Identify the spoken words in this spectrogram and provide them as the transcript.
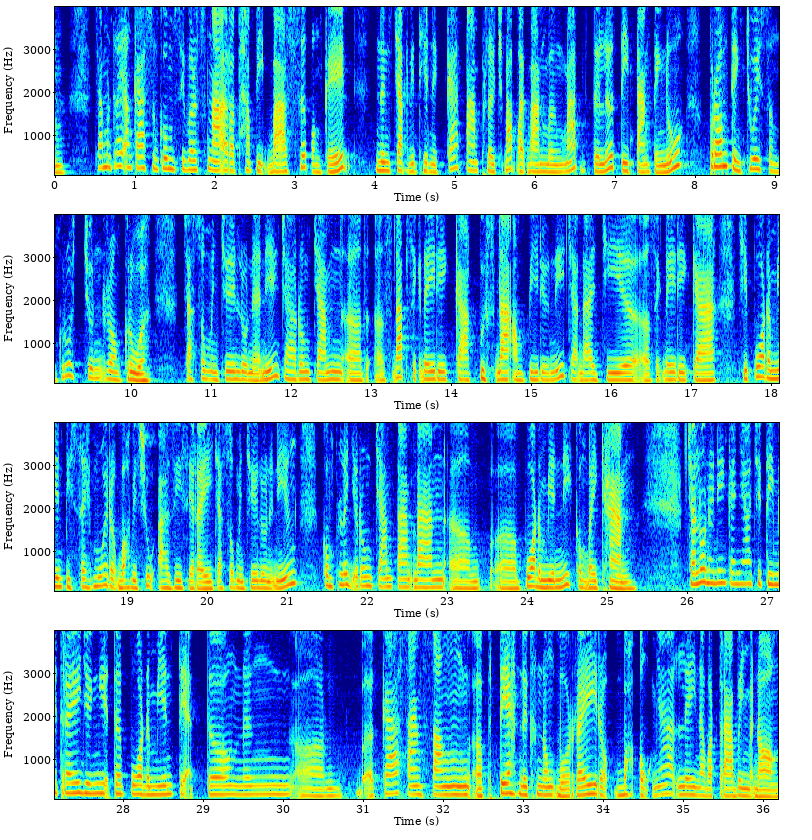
ចាំមន្ត្រីអង្គការសង្គមស៊ីវិលស្នើរដ្ឋាភិបាលស៊ើបអង្កេតនិងចាត់វិធានការតាមផ្លូវច្បាប់ឲ្យបានម៉ឺងម៉ាត់ទៅលើទីតាំងទាំងនោះព្រមទាំងជួយសង្គ្រោះជនរងគ្រោះចាសសូមអញ្ជើញលោកអ្នកនាងចារងចាំស្ដាប់សេចក្តីរាយការណ៍ពឹស្ដារអំពីរឿងនេះចាដែលជាសេចក្តីរាយការណ៍ជាព័ត៌មានពិសេសមួយរបស់វិទ្យុអាស៊ីសេរីចាសសូមអញ្ជើញលោកអ្នកនាងកុំភ្លេចរងចាំតាមដានព័ត៌មាននេះកុំបីខាន ចាលោកនាងកញ្ញាជាទីមេត្រីយើងងាកទៅព័ត៌មានតកតងនឹងការសាងសង់ផ្ទះនៅក្នុងបូរីរបស់អង្គការលេងនវត្រាវិញម្ដង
